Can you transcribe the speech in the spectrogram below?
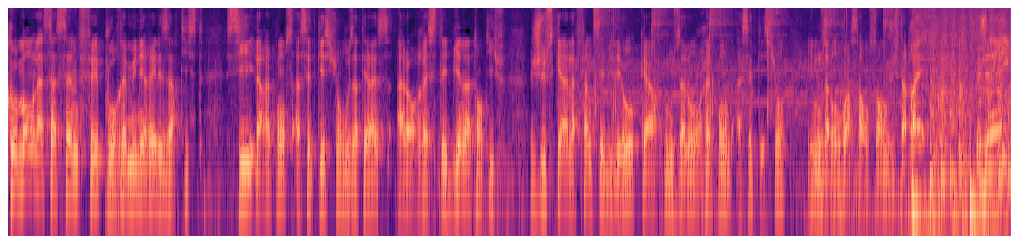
Comment la SACEM fait pour rémunérer les artistes? Si la réponse à cette question vous intéresse, alors restez bien attentifs jusqu'à la fin de cette vidéo car nous allons répondre à cette question et nous allons voir ça ensemble juste après le générique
